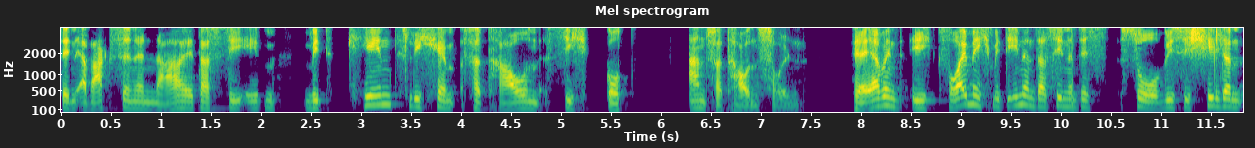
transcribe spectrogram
den Erwachsenen nahe, dass sie eben mit kindlichem Vertrauen sich Gott anvertrauen sollen. Herr Erwin, ich freue mich mit Ihnen, dass Ihnen das so, wie Sie schildern,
